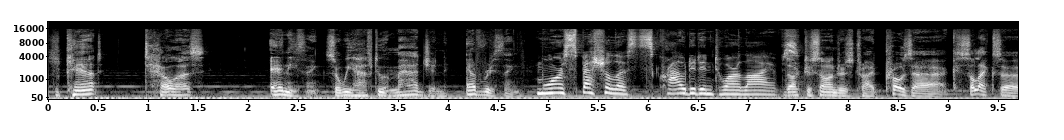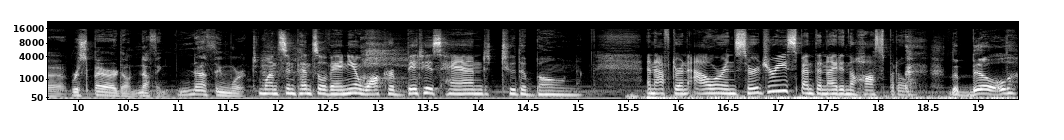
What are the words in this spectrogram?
He can't tell us anything, so we have to imagine everything. More specialists crowded into our lives. Dr. Saunders tried Prozac, Celexa, Risperidone, nothing. Nothing worked. Once in Pennsylvania, Walker bit his hand to the bone. And after an hour in surgery, spent the night in the hospital. The bill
